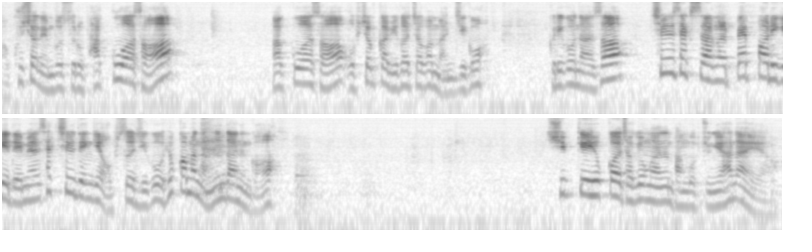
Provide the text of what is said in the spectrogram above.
어, 쿠션 엠보스로 바꾸어서 바꾸어서 옵션 값 이것저것 만지고 그리고 나서 칠 색상을 빼버리게 되면 색칠된 게 없어지고 효과만 남는다는 거 쉽게 효과 적용하는 방법 중에 하나예요.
